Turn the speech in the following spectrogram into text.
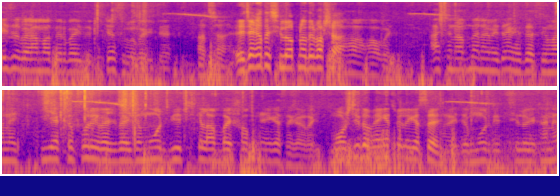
এই যে ভাই আমাদের ভাই যে ছিল আচ্ছা এই জায়গাতে ছিল আপনাদের বাসা? হ্যাঁ হ্যাঁ ভাই। আসেন আপনার আমি দেখাইতেছি মানে কি একটা পরিবেশ ভাই যে মসজিদ ক্লাব ভাই সব নিয়ে গেছে ভাই। মসজিদও ভেঙে চলে গেছে? এই যে মসজিদ ছিল এখানে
